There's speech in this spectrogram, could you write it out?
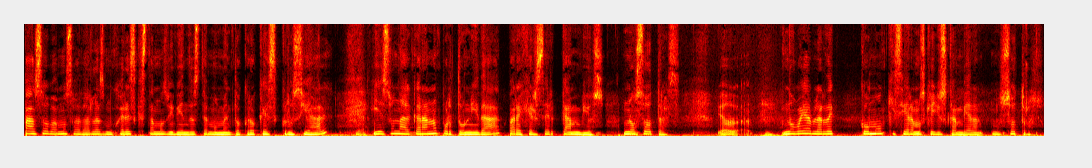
paso vamos a dar las mujeres que estamos viviendo este momento. Creo que es crucial y es una gran oportunidad para ejercer cambios, nosotras. Yo no voy a hablar de cómo quisiéramos que ellos cambiaran nosotros,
